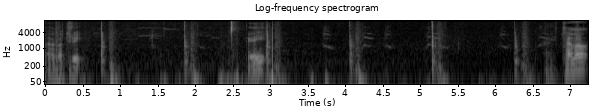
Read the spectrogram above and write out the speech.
A construir. Ok. Ahí estamos.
